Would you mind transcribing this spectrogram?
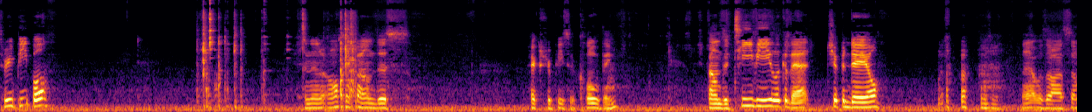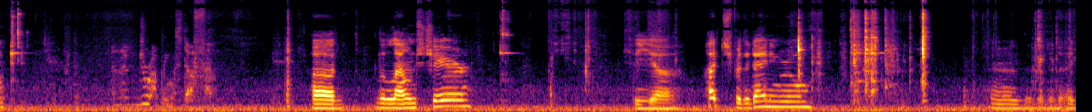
three people. And then I also found this extra piece of clothing. Found the TV, look at that, Chippendale. that was awesome. And I'm dropping stuff. Uh, the lounge chair. The uh, hutch for the dining room. Uh, I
